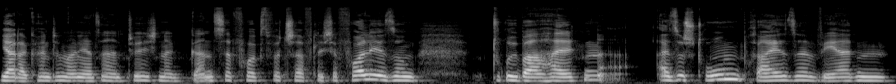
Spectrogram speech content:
Ja, da könnte man jetzt natürlich eine ganze volkswirtschaftliche Vorlesung drüber halten. Also Strompreise werden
